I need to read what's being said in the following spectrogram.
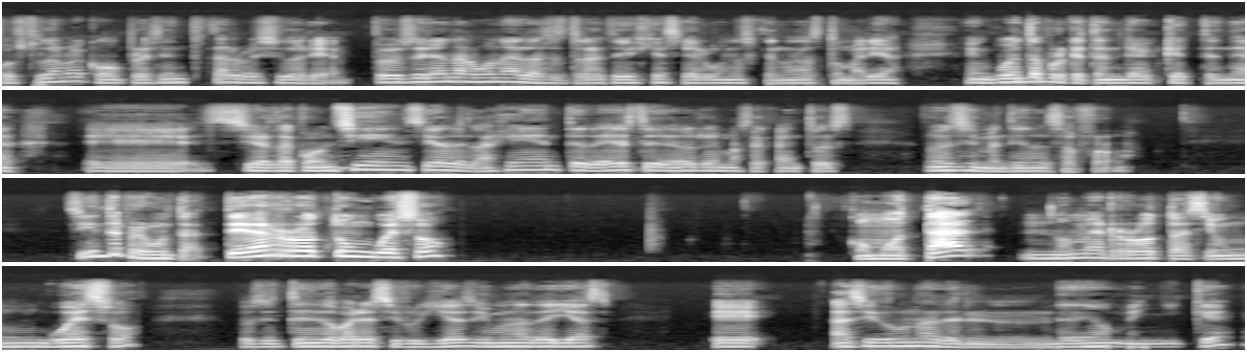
Postularme como presidente tal vez sí lo haría. Pero serían algunas de las estrategias y algunas que no las tomaría en cuenta porque tendría que tener eh, cierta conciencia de la gente, de esto y de otro más acá. Entonces, no sé si me entiendes de esa forma. Siguiente pregunta. ¿Te has roto un hueso? Como tal, no me he roto así un hueso pues he tenido varias cirugías y una de ellas eh, ha sido una del dedo meñique.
